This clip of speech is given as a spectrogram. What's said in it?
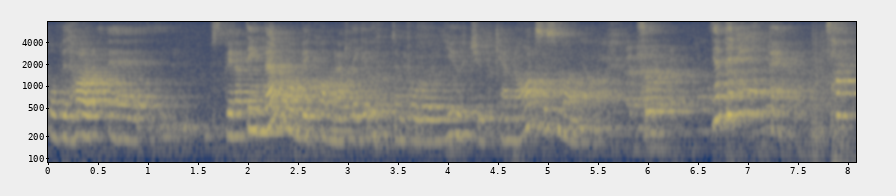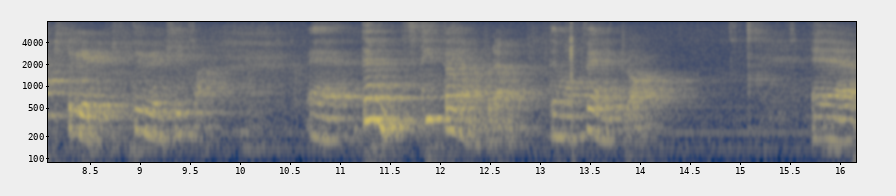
Och vi har eh, spelat in den och vi kommer att lägga upp den på vår Youtube-kanal så småningom. Så, ja, den är uppe! Tack Fredrik, du är en klippa. Eh, den, titta gärna på den. Den var väldigt bra. Eh,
